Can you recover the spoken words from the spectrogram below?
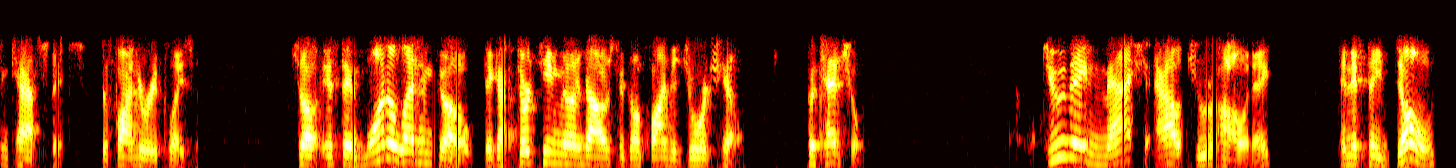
in cap space to find a replacement. So if they want to let him go, they got $13 million to go find a George Hill, potentially. Do they max out Jrue Holiday? And if they don't,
